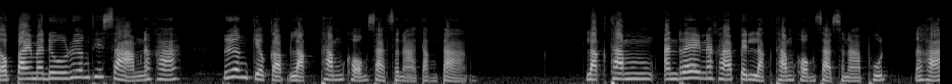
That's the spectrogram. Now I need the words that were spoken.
ต่อไปมาดูเรื่องที่ 3 นะคะ เรื่องเกี่ยวกับหลักธรรมของศาสนาต่างๆ หลักธรรมอันแรกนะคะเป็นหลักธรรมของศาสนาพุทธนะคะ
